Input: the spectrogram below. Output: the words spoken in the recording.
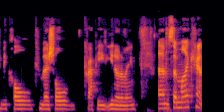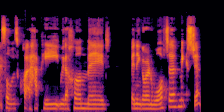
chemical, commercial, crappy, you know what I mean? Um, so my council was quite happy with a homemade vinegar and water mixture,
